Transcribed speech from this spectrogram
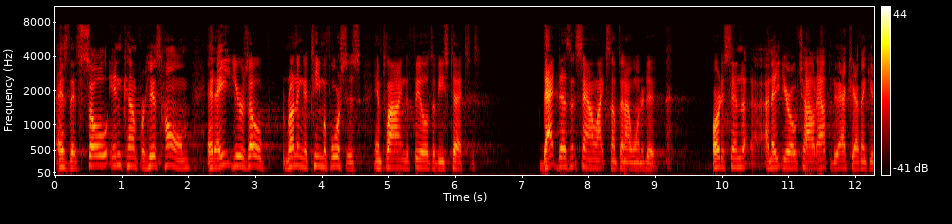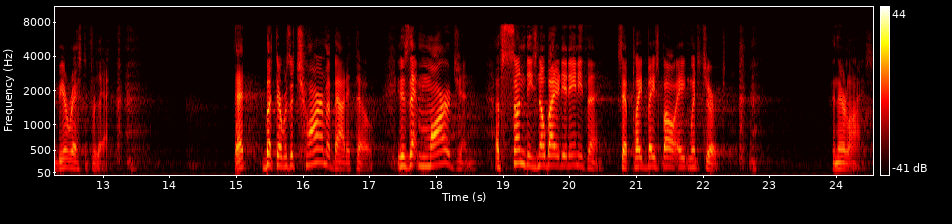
as the sole income for his home at eight years old, running a team of horses and plowing the fields of East Texas. That doesn't sound like something I want to do. Or to send an eight year old child out to do. Actually, I think you'd be arrested for that. That, but there was a charm about it, though. It is that margin of Sundays nobody did anything except played baseball, ate, and went to church in their lives.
